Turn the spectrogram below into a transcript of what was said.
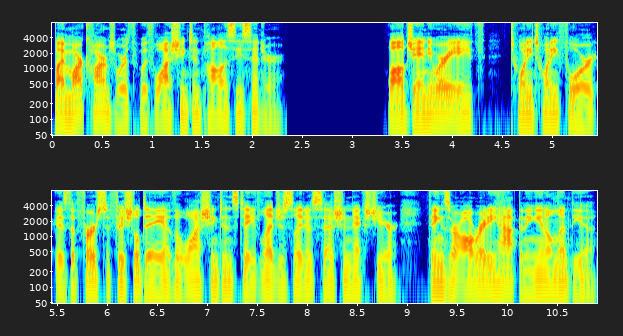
By Mark Harmsworth with Washington Policy Center. While January 8, 2024 is the first official day of the Washington state legislative session next year, things are already happening in Olympia.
